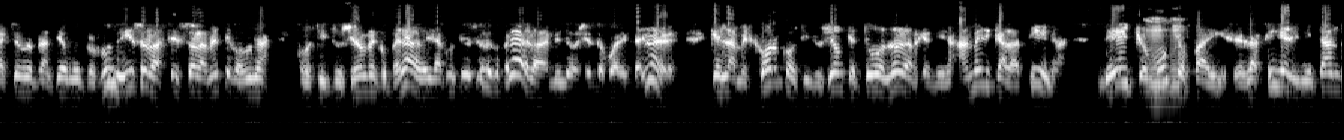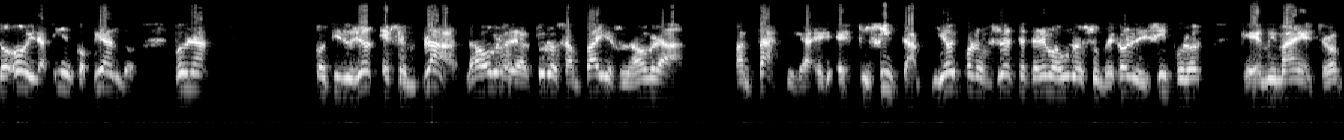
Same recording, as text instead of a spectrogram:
hacer un planteo muy profundo y eso lo hace solamente con una constitución recuperada, y la constitución recuperada es la de 1949, que es la mejor constitución que tuvo no la Argentina, América Latina. De hecho, muchos países la siguen imitando hoy, la siguen copiando. Fue una constitución ejemplar. La obra de Arturo Zampay es una obra fantástica, exquisita. Y hoy, por suerte, tenemos uno de sus mejores discípulos, que es mi maestro,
